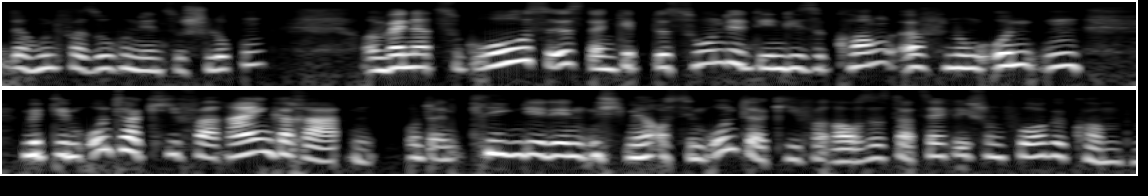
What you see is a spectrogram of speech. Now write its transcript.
der Hund versuchen, den zu schlucken. Und wenn er zu groß ist, dann gibt es Hunde, die in diese Kongöffnung unten mit dem Unterkiefer reingeraten. Und dann kriegen die den nicht mehr aus dem Unterkiefer raus. Das ist tatsächlich schon vorgekommen.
